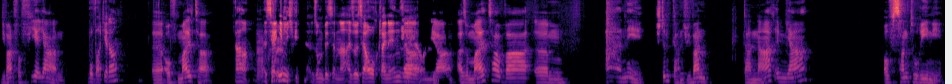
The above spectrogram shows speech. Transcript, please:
Die waren vor vier Jahren Wo wart ihr da? äh, auf Malta. Ah, Ah, ist ja cool. ähnlich wie so ein bisschen, ne? Also ist ja auch kleine Insel Ja, und ja, also Malta war, ähm, ah, nee, stimmt gar nicht. Wir waren danach im Jahr auf Santorini.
